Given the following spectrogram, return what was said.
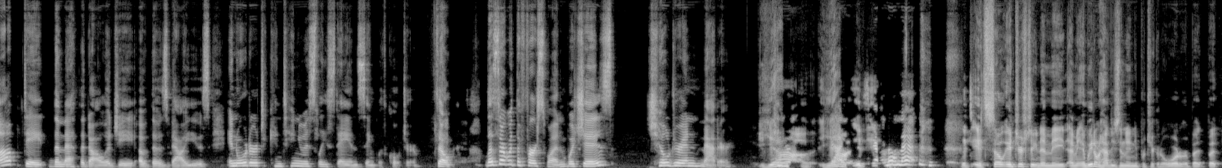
update the methodology of those values in order to continuously stay in sync with culture. So let's start with the first one, which is children matter. Yeah, yeah. It, it, on that. it, it's so interesting to me. I mean, we don't have these in any particular order, but but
